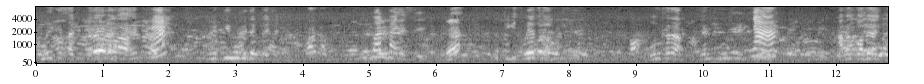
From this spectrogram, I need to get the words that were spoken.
তুমি কি সাকিব খানের fan? হ্যাঁ? তুমি কি মুভি দেখতে এসেছ হ্যাঁ? টিকিট পেয়েছ? মন খারাপ? না। আবার কবে আসবে?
